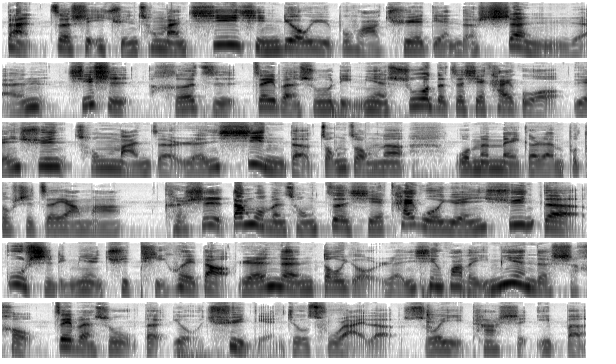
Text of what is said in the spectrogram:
但这是一群充满七情六欲、不乏缺点的圣人。其实，何止这本书里面说的这些开国元勋，充满着人性的种种呢？我们每个人不都是这样吗？可是，当我们从这些开国元勋的故事里面去体会到人人都有人性化的一面的时候，这本书的有趣点就出来了。所以，它是一本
